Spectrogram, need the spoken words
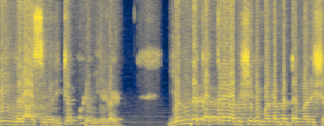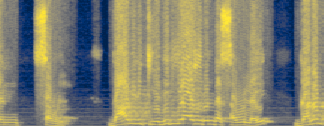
நீங்கள் ஆசீர்வதிக்கப்படுவீர்கள். எந்த கர்த்தரால் அபிஷேகம் பண்ணப்பட்ட மனுஷன்? சவுல். தாவிதுக்கு எதிரியா இருந்த சவுலை கனம்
